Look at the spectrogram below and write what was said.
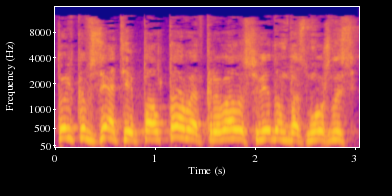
только взятие Полтавы открывало шведам возможность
